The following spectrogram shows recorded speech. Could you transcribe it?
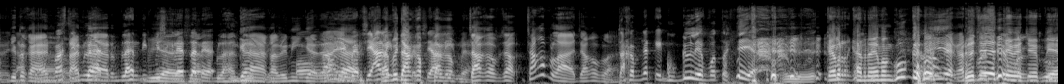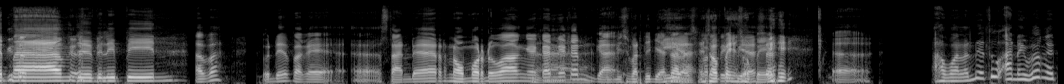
Cewek gitu cakep. kan Pasti standar belan, tipis Biasa, kelihatan ya. belan enggak kalau ini Oh, enggak enggak, tapi ya, versi alim, Tapi cakep, cakep ya. cakep cakep cakep lah cakep lah Cakepnya kayak Google ya fotonya ya. Iya. Karena, karena emang Google. Iya, karena cewek-cewek Google. Vietnam, cewek Filipin. apa udah pakai eh, standar nomor doang ya kan ya kan Nah, enggak seperti biasa Iya, lah. seperti SOP, SOP. biasa. Awalannya tuh aneh banget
